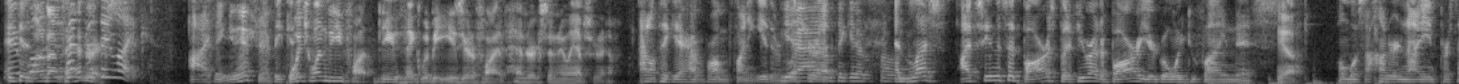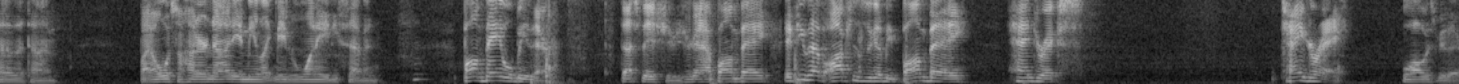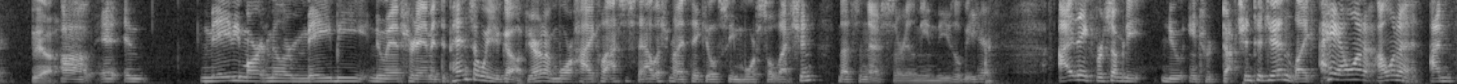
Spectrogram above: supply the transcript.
And, Because- well, What it about the depends what they like. I think New Amsterdam because Which one do you fi- do you think would be easier to find, Hendrick's or New Amsterdam? I don't think you have a problem finding either. Unless Yeah, you're I don't at, think you'd have a problem. Unless I've seen this at bars, but if you're at a bar, you're going to find this Yeah. almost 190% of the time. By almost 190, I mean like maybe 187. Bombay will be there. That's the issue. You're gonna have Bombay. If you have options, it's gonna be Bombay, Hendrick's, Tanqueray will always be there. Yeah. Uh, and, and maybe Martin Miller, maybe New Amsterdam. It depends on where you go. If you're at a more high class establishment, I think you'll see more selection. That's not to necessarily mean these will be here. I think for somebody new introduction to gin, like, hey, I wanna, I wanna, I'm,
